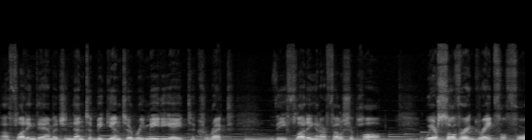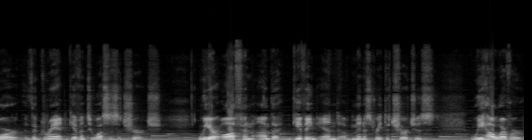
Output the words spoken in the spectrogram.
uh, flooding damage and then to begin to remediate to correct the flooding in our fellowship hall. We are so very grateful for the grant given to us as a church. We are often on the giving end of ministry to churches. We, however,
